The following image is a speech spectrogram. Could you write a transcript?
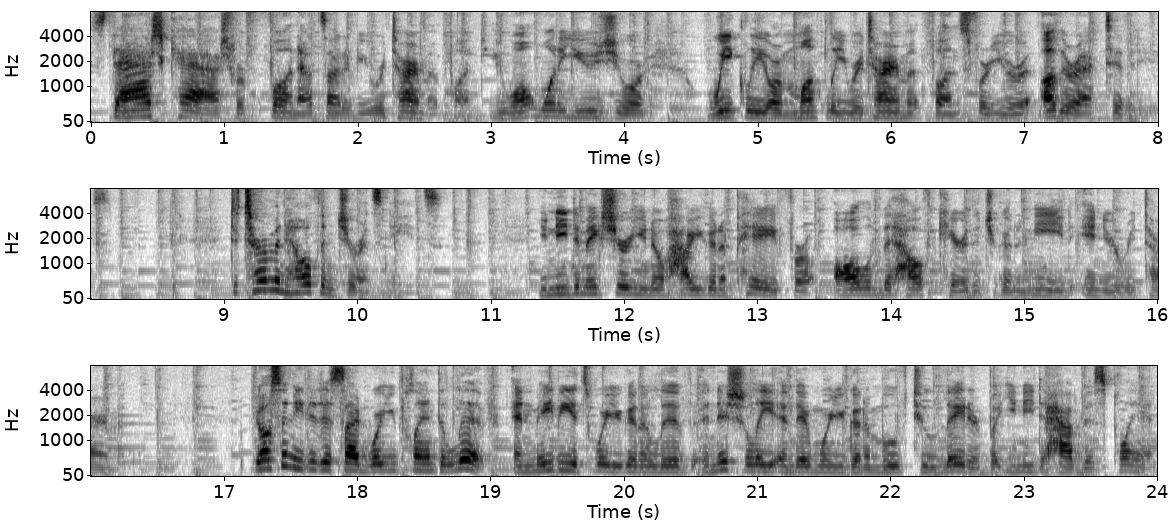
Stash cash for fun outside of your retirement fund. You won't want to use your weekly or monthly retirement funds for your other activities. Determine health insurance needs. You need to make sure you know how you're going to pay for all of the health care that you're going to need in your retirement. You also need to decide where you plan to live, and maybe it's where you're going to live initially and then where you're going to move to later, but you need to have this plan.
